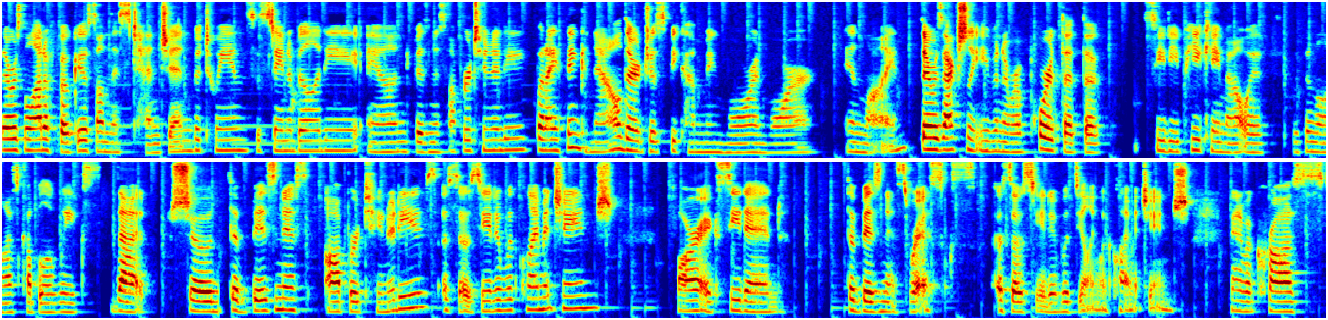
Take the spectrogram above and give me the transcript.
there was a lot of focus on this tension between sustainability and business opportunity. But I think now they're just becoming more and more in line. There was actually even a report that the CDP came out with within the last couple of weeks that showed the business opportunities associated with climate change far exceeded the business risks associated with dealing with climate change, kind of across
